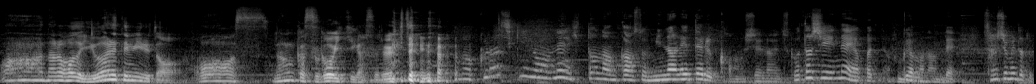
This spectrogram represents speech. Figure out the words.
ああなるほど言われてみると。ああなんかすごい気がするみたいな、まあ、倉敷のね人なんかそう見慣れてるかもしれないですけど私ねやっぱり福山なんで、最初見た時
